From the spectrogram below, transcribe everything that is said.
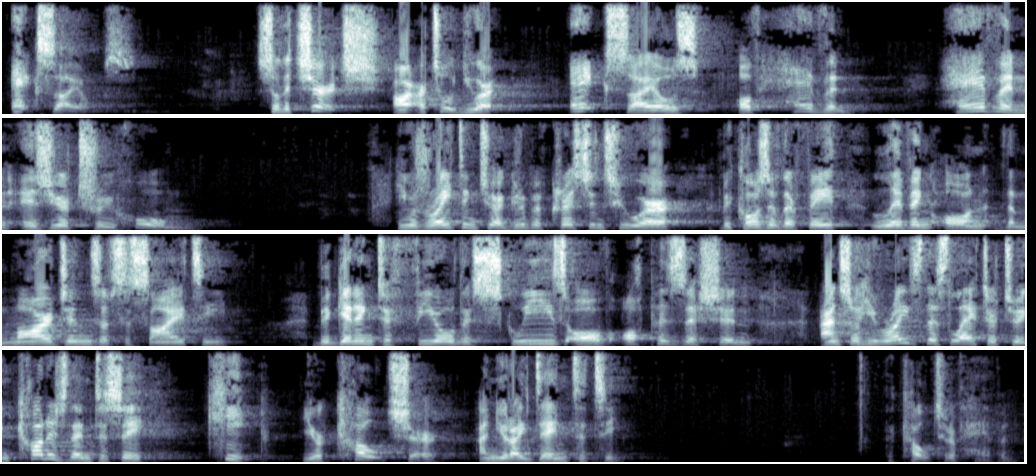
exiles. So the church are, are told you are exiles of heaven. Heaven is your true home. He was writing to a group of Christians who were, because of their faith, living on the margins of society, beginning to feel the squeeze of opposition. And so he writes this letter to encourage them to say, keep your culture and your identity. The culture of heaven.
